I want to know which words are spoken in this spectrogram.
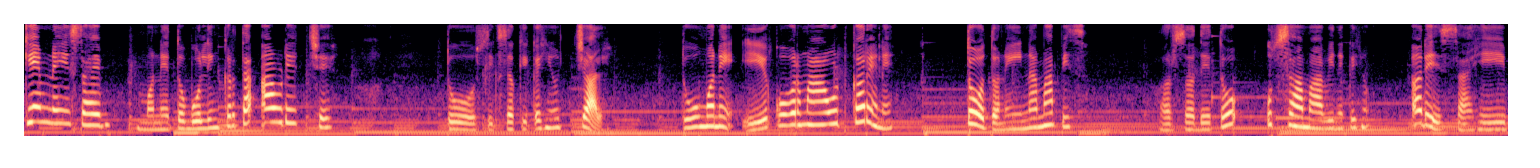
કેમ નહીં સાહેબ, મને તો બોલિંગ કરતા આવડે જ છે. તો શિક્ષકે કહ્યું, ચાલ તું મને એક ઓવરમાં આઉટ કરે ને, તો તને ઇનામ આપીશ. હર્ષદે તો ઉત્સાહમાં આવીને કહ્યું, અરે સાહેબ,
